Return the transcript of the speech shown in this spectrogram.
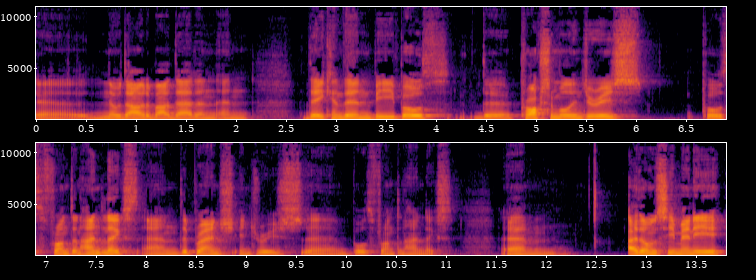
Uh, no doubt about that, and, and they can then be both the proximal injuries, both front and hind legs, and the branch injuries, uh, both front and hind legs. Um, I don't see many,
